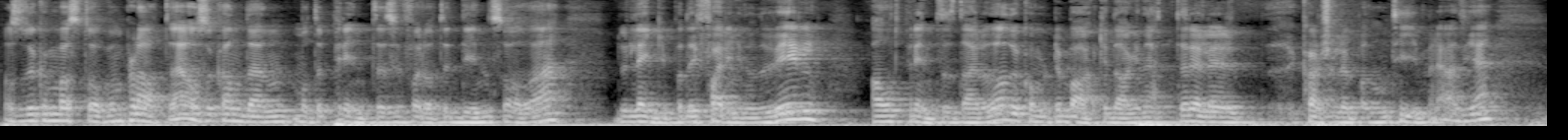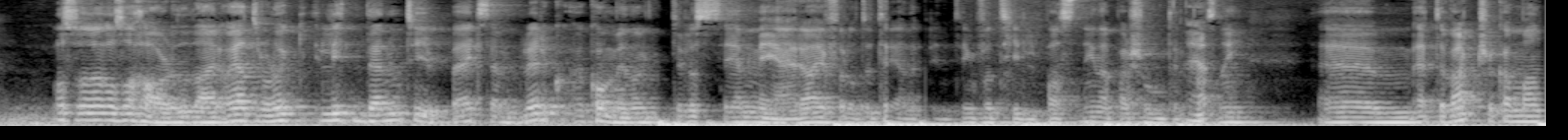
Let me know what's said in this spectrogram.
altså Du kan bare stå på en plate, og så kan den måte printes i forhold til din såle, Du legger på de fargene du vil. Alt printes der og da. Du kommer tilbake dagen etter, eller kanskje i løpet av noen timer. jeg vet ikke og så, og så, har du det der. Og jeg tror nok litt den type eksempler kommer vi nok til å se mer av i forhold til 3D-printing for tilpasning. Da, persontilpasning. Ja. Um, etter hvert så kan man,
